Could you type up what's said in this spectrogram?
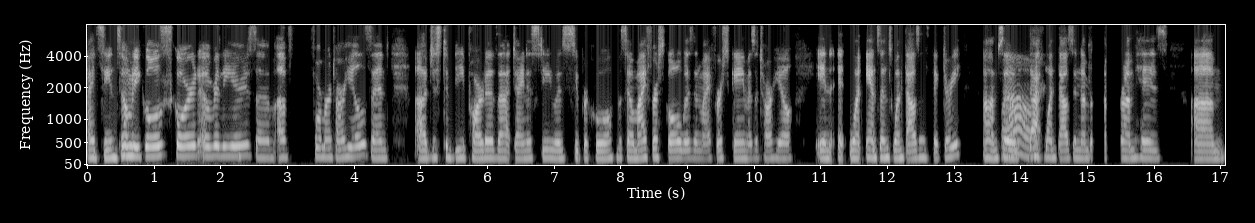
I'd seen so many goals scored over the years um, of former Tar Heels, and uh, just to be part of that dynasty was super cool. So my first goal was in my first game as a Tar Heel in it, one Anson's 1000th victory. Um, so wow. that 1000 number from his um,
